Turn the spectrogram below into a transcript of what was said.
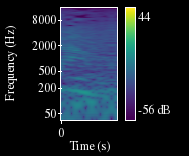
Down.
